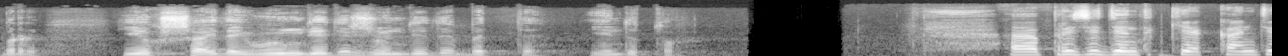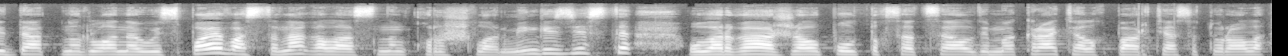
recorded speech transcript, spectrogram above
бір екі үш айдай өңдеді жөндеді бітті. Енді тұр. Президенттікке кандидат Нұрлан Әуеспаев Астана қаласының құрышыларымен кездесті. Оларға жалпы ұлттық социал-демократиялық партиясы туралы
